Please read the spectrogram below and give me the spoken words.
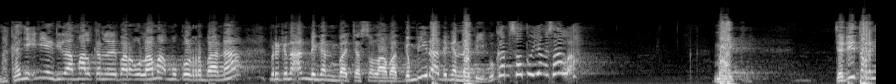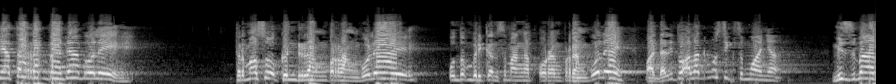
Makanya ini yang dilamalkan oleh para ulama mukul rebana berkenaan dengan membaca solawat gembira dengan Nabi. Bukan satu yang salah. Baik. Jadi ternyata rebana boleh. Termasuk genderang perang boleh. Untuk memberikan semangat orang perang boleh. Padahal itu alat musik semuanya. Mizmar,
